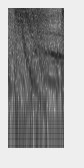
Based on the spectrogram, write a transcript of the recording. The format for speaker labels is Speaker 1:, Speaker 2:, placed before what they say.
Speaker 1: Yeah!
